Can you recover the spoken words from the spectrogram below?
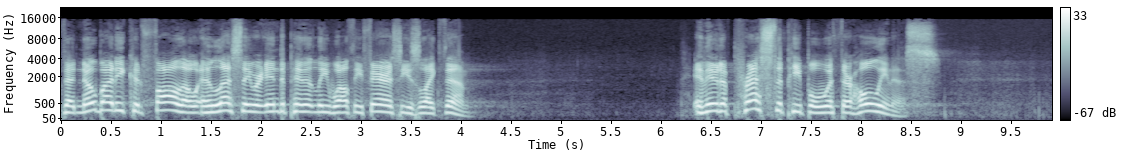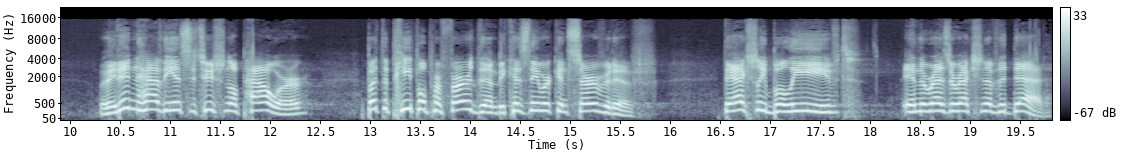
that nobody could follow unless they were independently wealthy Pharisees like them. And they would oppress the people with their holiness. Well, they didn't have the institutional power, but the people preferred them because they were conservative. They actually believed in the resurrection of the dead.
